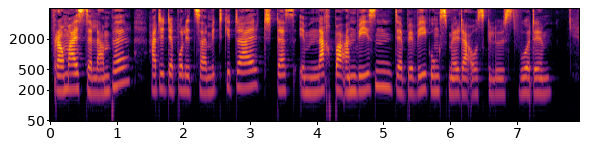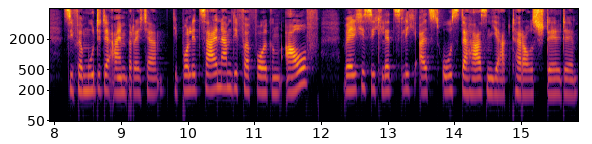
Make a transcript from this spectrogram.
Frau Meister Lampe hatte der Polizei mitgeteilt, dass im Nachbaranwesen der Bewegungsmelder ausgelöst wurde. Sie vermutete Einbrecher. Die Polizei nahm die Verfolgung auf, welche sich letztlich als Osterhasenjagd herausstellte.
